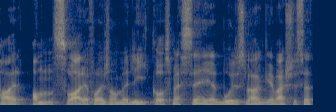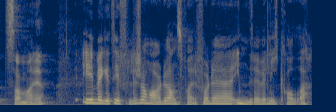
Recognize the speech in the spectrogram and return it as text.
har ansvaret for, sånn vedlikeholdsmessig, i et borettslag versus et sameie? I begge tilfeller så har du ansvaret for det indre vedlikeholdet.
